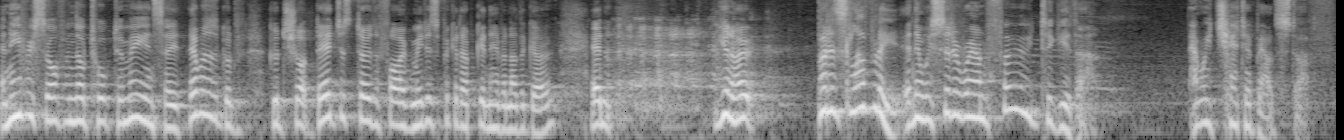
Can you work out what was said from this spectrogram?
And every so often they'll talk to me and say, That was a good, good shot, Dad. Just do the five meters, pick it up, get and have another go. And, you know, but it's lovely. And then we sit around food together and we chat about stuff.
